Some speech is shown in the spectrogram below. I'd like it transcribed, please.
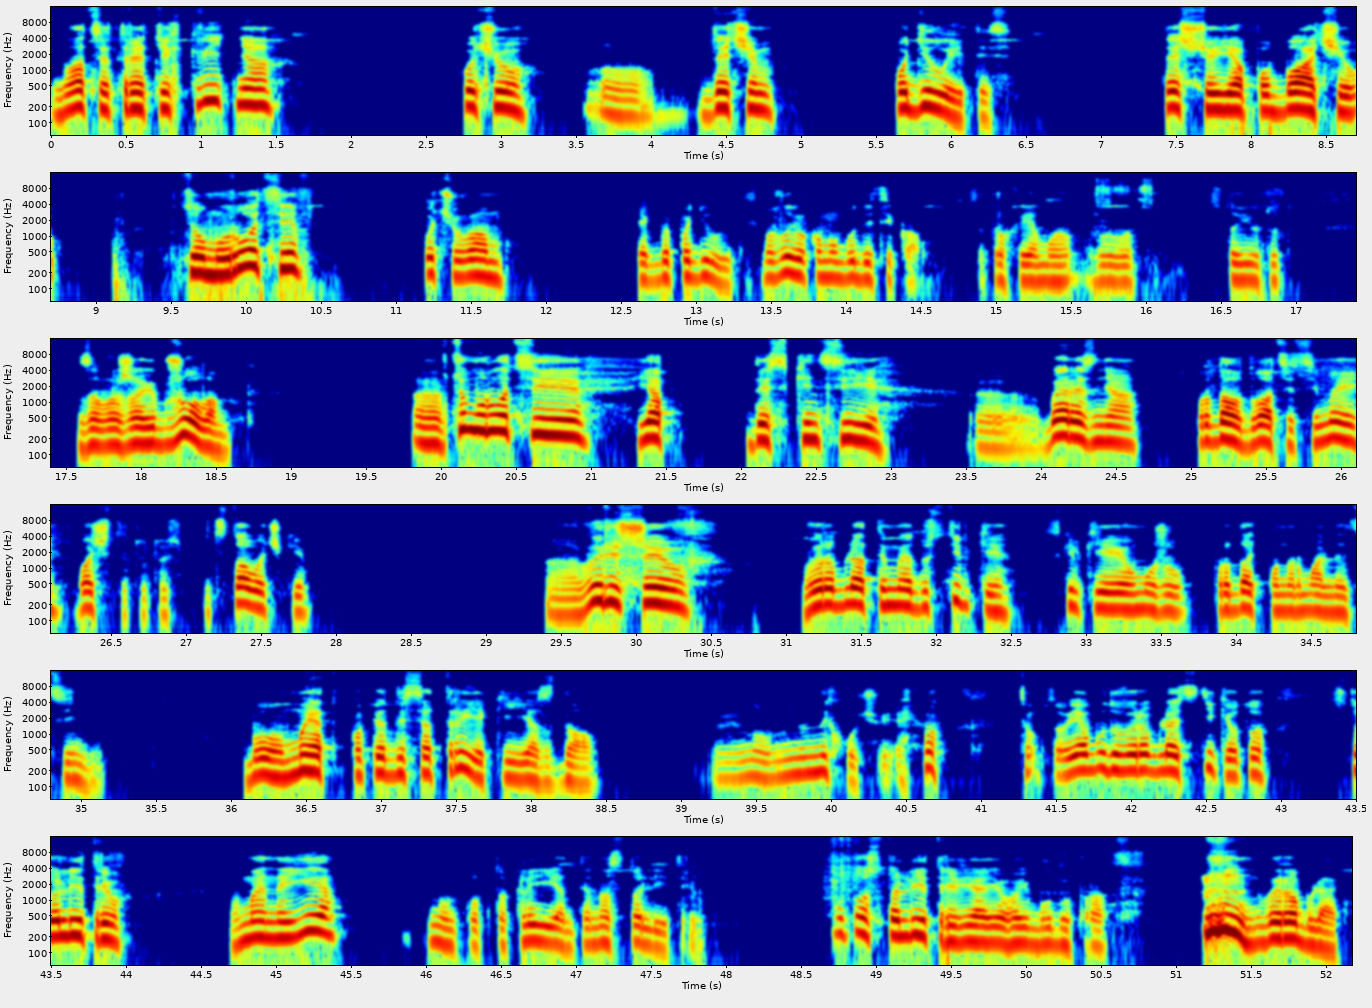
23 квітня хочу о, дечим поділитись. Те, що я побачив в цьому році, хочу вам якби поділитись. Можливо, кому буде цікаво. Це трохи я можливо стою тут, заважаю бджолам. Е, В цьому році я десь в кінці е, березня продав 20 сімей. Бачите, тут ось підставочки. Е, Вирішив виробляти меду стільки, скільки я його можу продати по нормальній ціні. Бо мед по 53, який я здав, ну, не хочу я його. Тобто я буду виробляти стільки, ото 100 літрів в мене є, ну, тобто клієнти на 100 літрів. Ну, то 100 літрів я його і буду виробляти.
